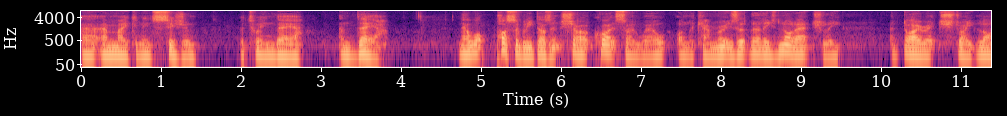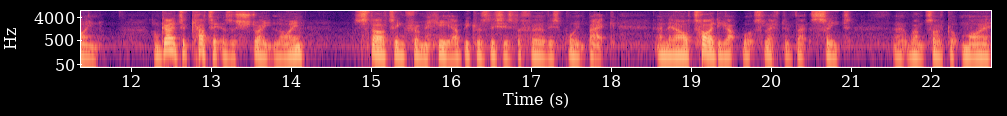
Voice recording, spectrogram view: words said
uh, and make an incision between there and there. Now what possibly doesn't show up quite so well on the camera is that that is not actually a direct straight line. I'm going to cut it as a straight line starting from here because this is the furthest point back and then I'll tidy up what's left of that seat uh, once I've got my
